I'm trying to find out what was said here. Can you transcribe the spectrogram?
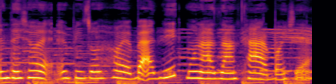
انتشار اپیزودهای بعدی منظم تر باشه.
